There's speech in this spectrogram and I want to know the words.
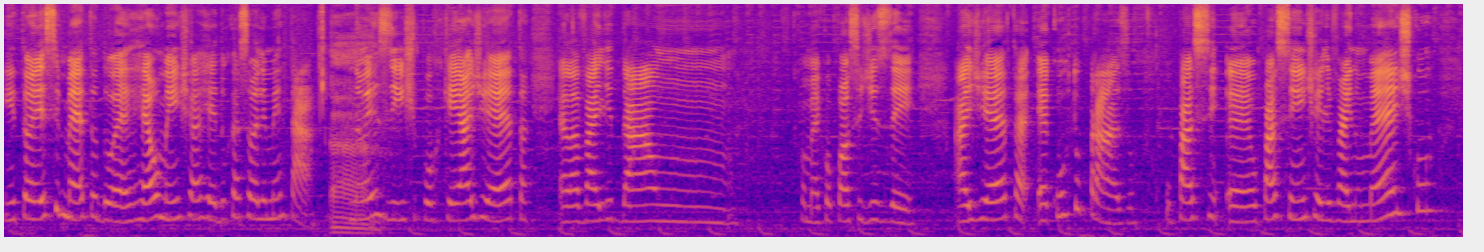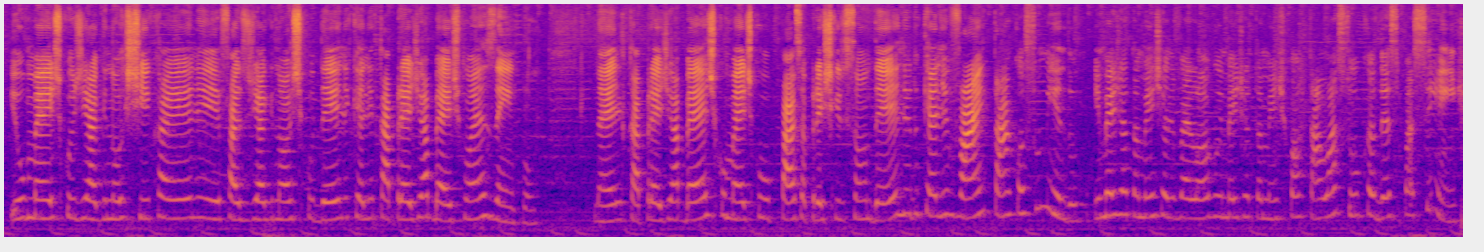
Então, esse método é realmente a reeducação alimentar. Ah. Não existe, porque a dieta, ela vai lhe dar um... Como é que eu posso dizer? A dieta é curto prazo. O, paci é, o paciente, ele vai no médico e o médico diagnostica ele, faz o diagnóstico dele que ele está pré-diabético. Um exemplo. Né? Ele está pré-diabético, o médico passa a prescrição dele do que ele vai estar consumindo. Imediatamente ele vai logo imediatamente cortar o açúcar desse paciente.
